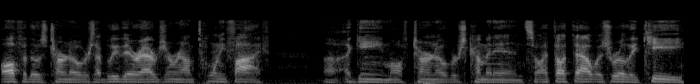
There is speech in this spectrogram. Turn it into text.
off of those turnovers. I believe they were averaging around 25 uh, a game off turnovers coming in. So I thought that was really key.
